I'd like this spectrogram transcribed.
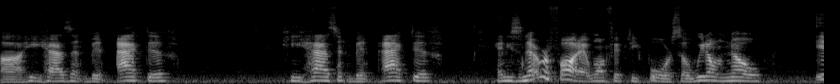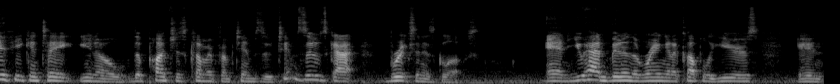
Uh, he hasn't been active. He hasn't been active. And he's never fought at 154. So we don't know if he can take, you know, the punches coming from Tim Tszyu. Tim Tszyu's got bricks in his gloves. And you hadn't been in the ring in a couple of years. And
